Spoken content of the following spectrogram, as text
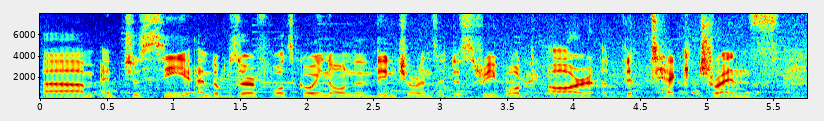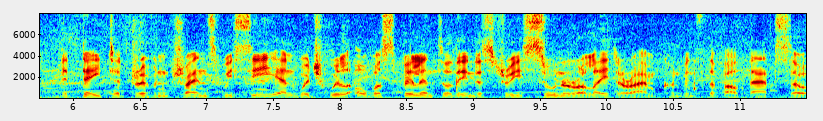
um, and to see and observe what's going on in the insurance industry. What are the tech trends, the data driven trends we see and which will overspill into the industry sooner or later. I'm convinced about that. So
